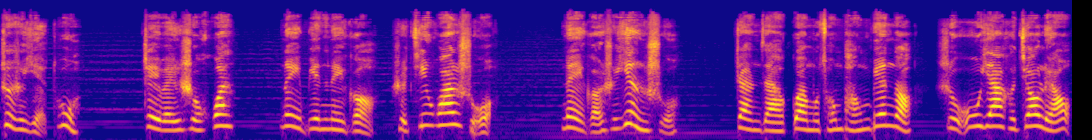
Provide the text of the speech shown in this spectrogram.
这是野兔，这位是獾，那边的那个是金花鼠，那个是鼹鼠，站在灌木丛旁边的是乌鸦和鹪鹩。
